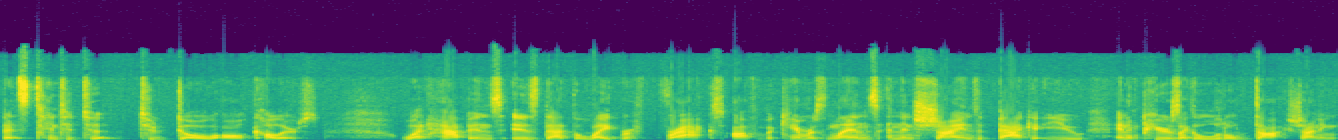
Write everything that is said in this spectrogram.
that's tinted to, to dull all colors. What happens is that the light refracts off of a camera's lens and then shines back at you and appears like a little dot shining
